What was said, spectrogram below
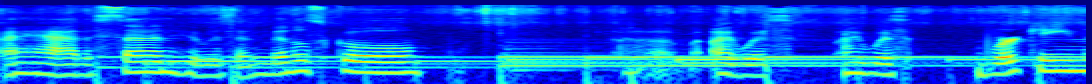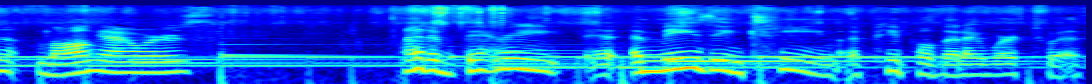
I had a son who was in middle school. Um, I was I was working long hours. I had a very amazing team of people that I worked with,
